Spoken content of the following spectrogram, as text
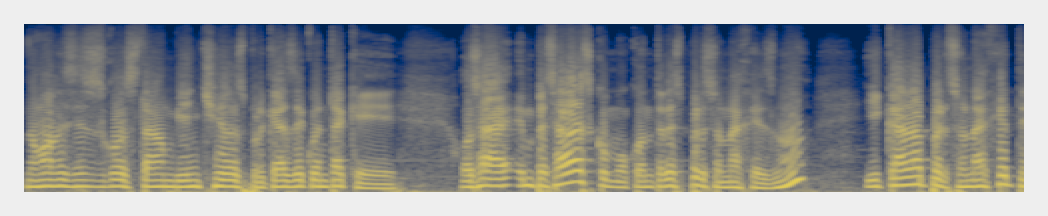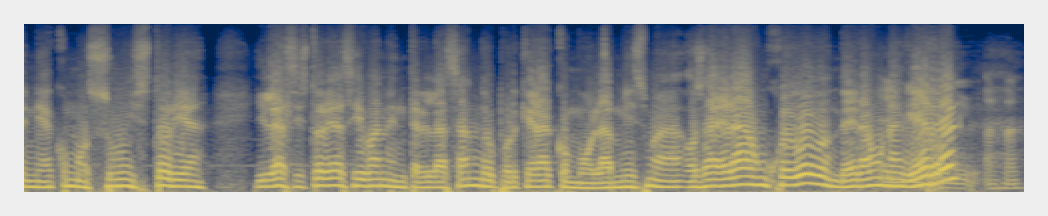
No mames, esos juegos estaban bien chidos porque haz de cuenta que, o sea, empezabas como con tres personajes, ¿no? Y cada personaje tenía como su historia y las historias se iban entrelazando porque era como la misma, o sea, era un juego donde era una El guerra Ajá.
